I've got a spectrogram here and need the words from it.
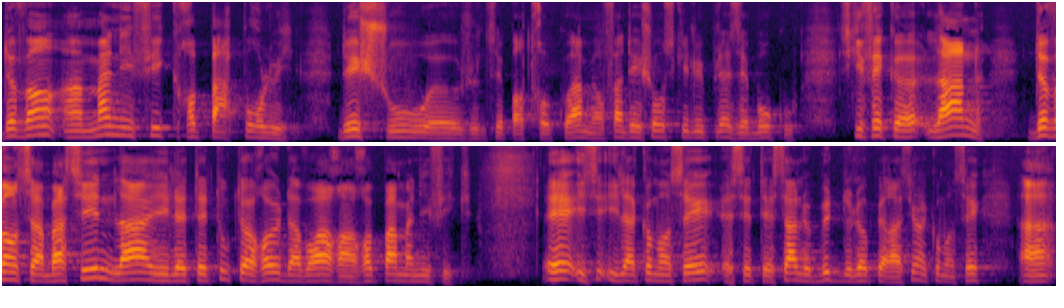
devant un magnifique repas pour lui. Des choux, euh, je ne sais pas trop quoi, mais enfin des choses qui lui plaisaient beaucoup. Ce qui fait que l'âne, devant sa bassine, là, il était tout heureux d'avoir un repas magnifique. Et il a commencé, et c'était ça le but de l'opération, il a commencé à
